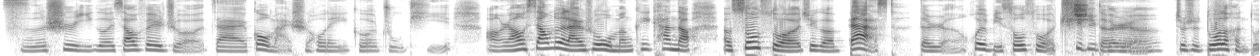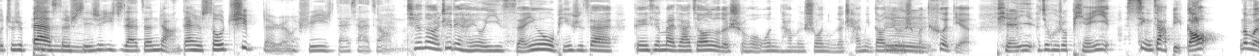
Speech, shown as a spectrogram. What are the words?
词，是一个消费者在购买时候的一个主题啊。然后相对来说，我们可以看到，呃，搜索这个 best 的人会比搜索 cheap 的的人人就是多了很多，就是 best 嗯其实一直在增长，但是搜 cheap 的人是一直在下降的。天呐，这点很有意思啊！因为我平时在跟一些卖家交流的时候，问他们说你们的产品到底有什么嗯特点，便宜他就会说便宜，性价比高。那么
